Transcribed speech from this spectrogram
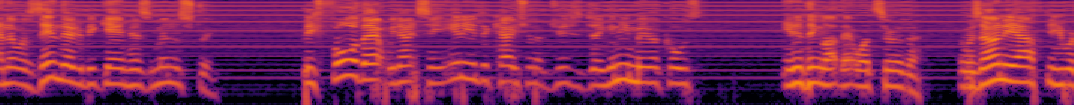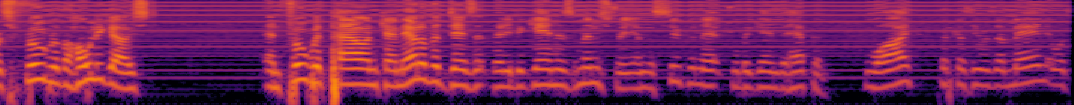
And it was then that he began his ministry. Before that, we don't see any indication of Jesus doing any miracles, anything like that whatsoever. It was only after he was filled with the Holy Ghost and filled with power and came out of the desert that he began his ministry and the supernatural began to happen. Why? Because he was a man that was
